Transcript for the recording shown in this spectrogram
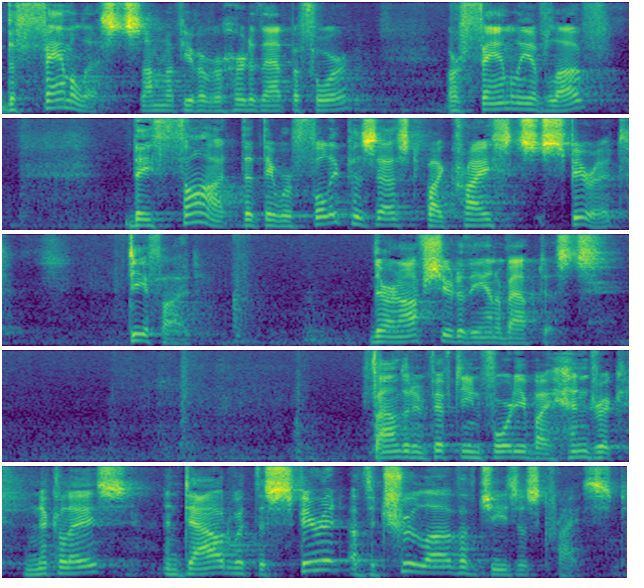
The familists, I don't know if you've ever heard of that before, or family of love, they thought that they were fully possessed by Christ's Spirit, deified. They're an offshoot of the Anabaptists. Founded in 1540 by Hendrik Nicolaes, endowed with the spirit of the true love of Jesus Christ.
